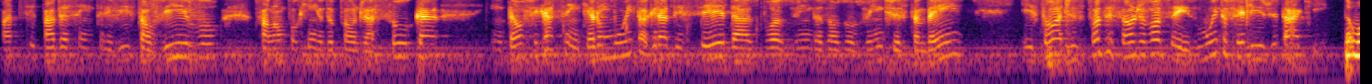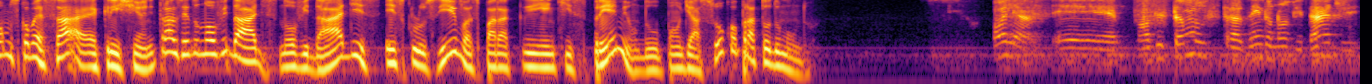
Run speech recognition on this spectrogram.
participar dessa entrevista ao vivo, falar um pouquinho do Pão de Açúcar. Então fica assim, quero muito agradecer, dar as boas-vindas aos ouvintes também. E estou à disposição de vocês. Muito feliz de estar aqui. Então vamos começar, é, Cristiane, trazendo novidades. Novidades exclusivas para clientes premium do Pão de Açúcar ou para todo mundo? Olha, é, nós estamos trazendo novidade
